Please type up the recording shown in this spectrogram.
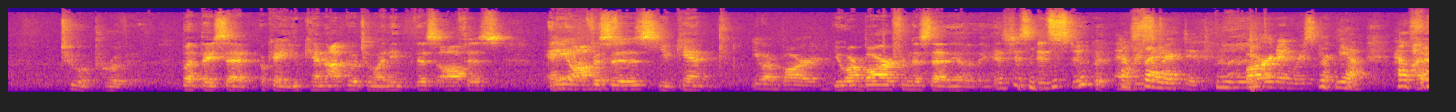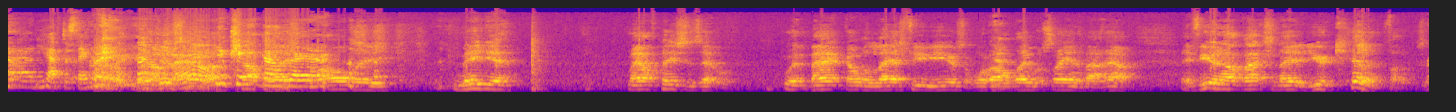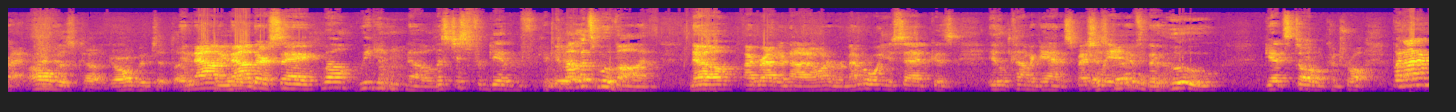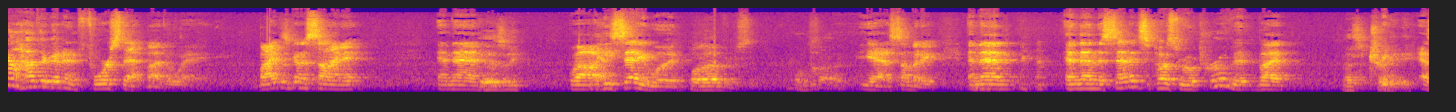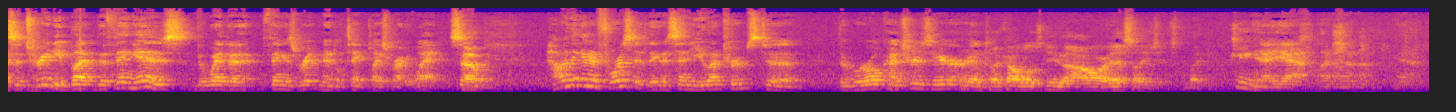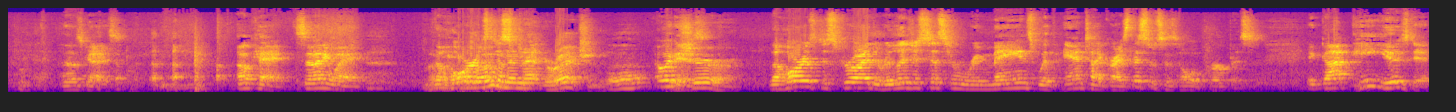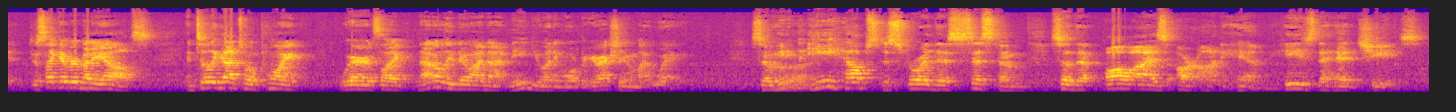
to approve it. But they said, okay, you cannot go to any this office, any Any office. offices. You can't. You are barred You are barred from this, that, and the other thing. It's just it's stupid. and How sad. restricted. Barred and restricted. Yeah, How sad. you have to stay home. Yeah, Just, now- uh, You can't go compilation there. Of All the media mouthpieces that went back over the last few years of what all they were saying about how if you're not vaccinated, you're killing folks. Right. All this kind of garbage that they. And now, now they're saying, well, we didn't know. Let's just forgive and forgive. Come Yeah. on, let's move on. No, I'd rather not. I want to remember what you said because it'll come again, especially if the again. WHO gets total control. But I don't know how they're going to enforce that, by the way. Biden's going to sign it, and then, Is he? Well, he Yes. said he would. Whatever's. I'm sorry. Yeah, somebody. And then, and then the Senate's supposed to approve it, but That's a treaty. as a treaty. But the thing is, the way the thing is written, it'll take place right away. So, how are they going to enforce it? They're going to send UN troops to the rural countries They're here? gonna take all those new IRS agents to make it. Yeah, yeah, I don't know. Yeah, those guys. Okay, so anyway, the horror is Moving in that direction. Uh-huh. Oh, it is. Sure. The horror is destroyed. The religious system remains with Antichrist. This was his whole purpose. It got he used it just like everybody else until he got to a point where it's like, not only do I not need you anymore, but you're actually in my way. So he Right. he helps destroy this system so that all eyes are on him. He's the head cheese.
